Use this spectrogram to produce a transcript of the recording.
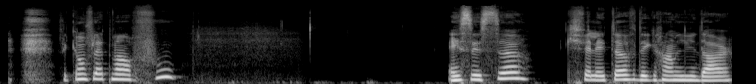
c'est complètement fou. Et c'est ça qui fait l'étoffe des grandes leaders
